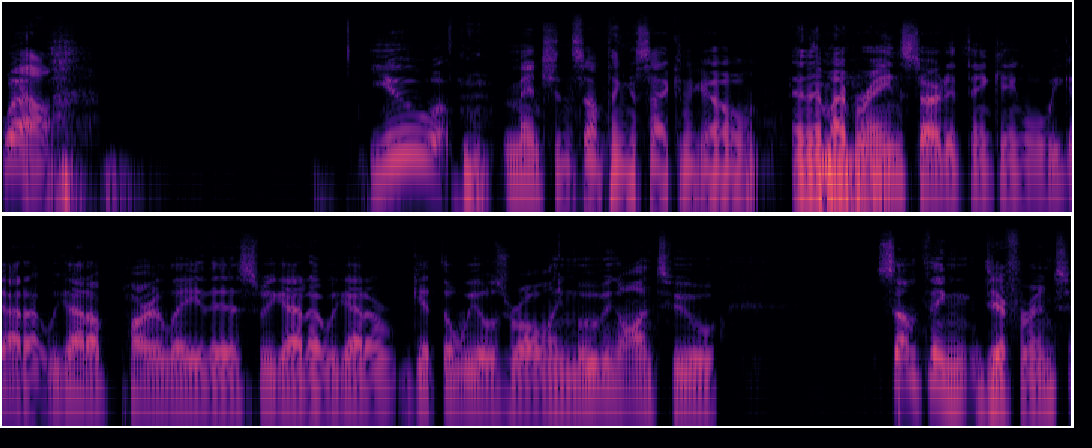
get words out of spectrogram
Well, you Mm. mentioned something a second ago, and then my Mhm. brain started thinking, well, we gotta we gotta parlay this. We gotta we gotta get the wheels rolling, moving on to something different.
